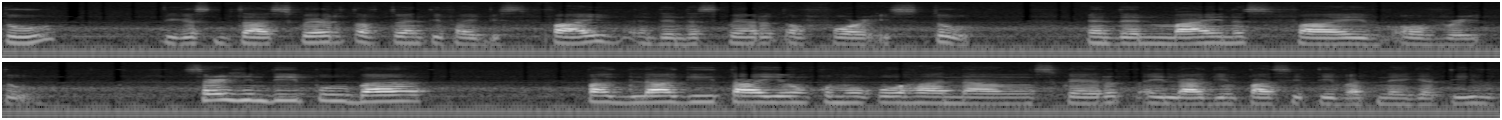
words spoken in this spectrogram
2 because the square root of 25 is 5 and then the square root of 4 is 2 and then minus 5 over 2. Sir, hindi po ba pag lagi tayong kumukuha ng square root ay laging positive at negative?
